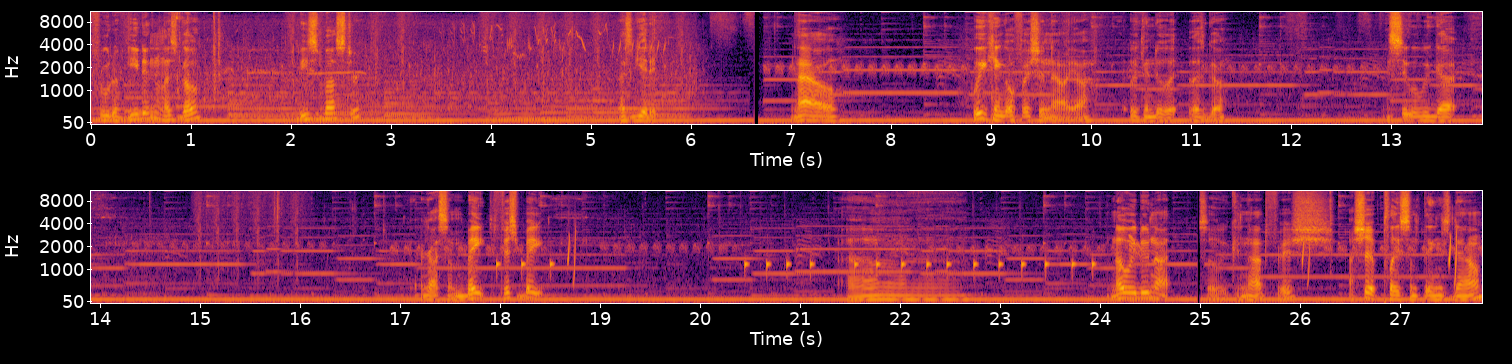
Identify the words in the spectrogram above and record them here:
Fruit of Eden. Let's go. Beast Buster. Let's get it. Now, we can go fishing now, y'all. We can do it. Let's go. Let's see what we got. I got some bait, fish bait. Uh, no, we do not. So we cannot fish. I should place some things down.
